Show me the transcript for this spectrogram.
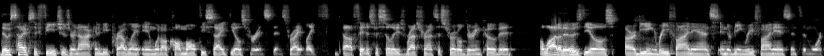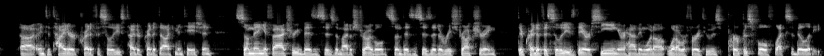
Those types of features are not going to be prevalent in what I'll call multi-site deals, for instance, right? Like uh, fitness facilities, restaurants that struggled during COVID. A lot of those deals are being refinanced, and they're being refinanced into more uh, into tighter credit facilities, tighter credit documentation. Some manufacturing businesses that might have struggled, some businesses that are restructuring, their credit facilities they are seeing are having what I'll, what I'll refer to as purposeful flexibility.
